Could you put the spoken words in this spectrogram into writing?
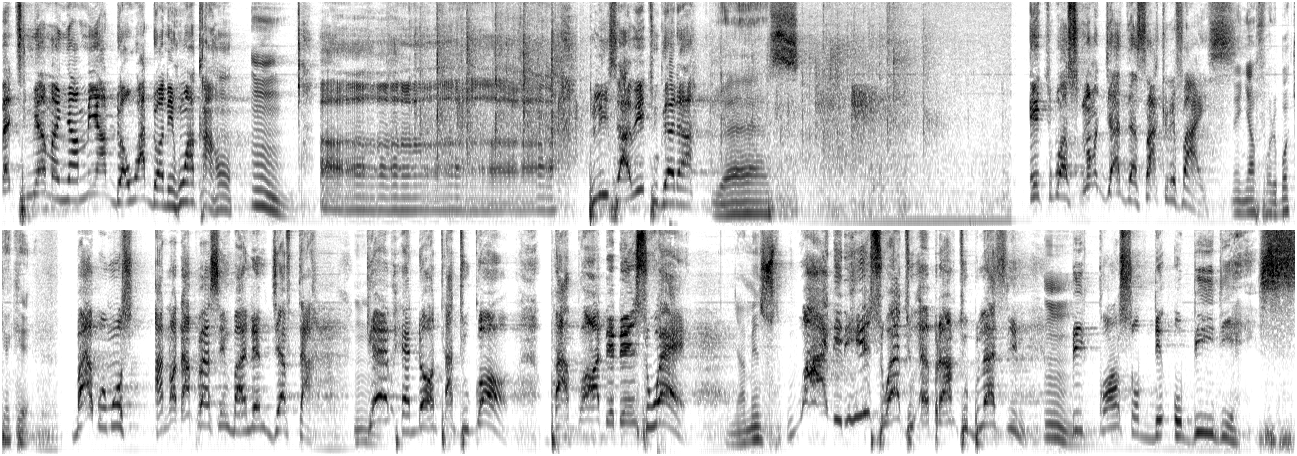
bɛtumi ama nyame adɔ wadɔ ne ho aka ho. Mm. Ah, please, are we together? yes It was not just the sacrifice. na ɛnyɛ afɔrebɔ kɛkɛ Bible most another person by name Jephthah hmm. gave her daughter to God, but God didn't swear. Why did He swear to Abraham to bless him? Hmm. Because of the obedience.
